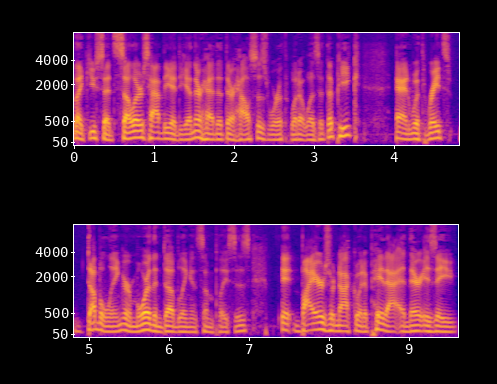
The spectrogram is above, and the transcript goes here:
like you said, sellers have the idea in their head that their house is worth what it was at the peak, and with rates doubling or more than doubling in some places, it buyers are not going to pay that, and there is a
